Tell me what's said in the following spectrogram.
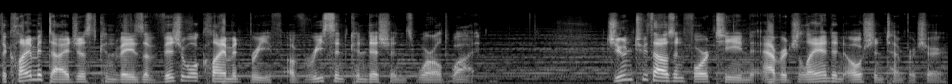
The Climate Digest conveys a visual climate brief of recent conditions worldwide. June 2014 average land and ocean temperature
